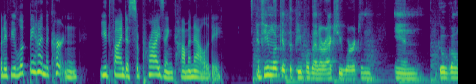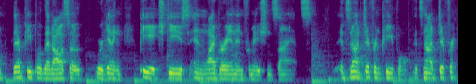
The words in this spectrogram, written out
but if you look behind the curtain, you'd find a surprising commonality. If you look at the people that are actually working in Google, they're people that also were getting PhDs in library and information science. It's not different people. It's not different.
